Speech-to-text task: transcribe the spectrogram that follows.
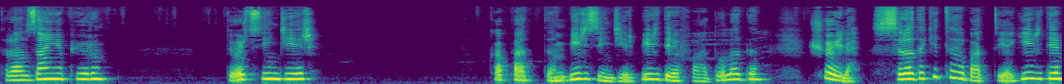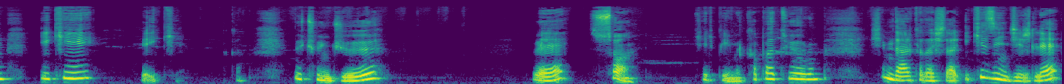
trabzan yapıyorum. 4 zincir kapattım. Bir zincir bir defa doladım. Şöyle sıradaki tığ battıya girdim. 2 ve 2. Bakın. Üçüncü ve son kirpiğimi kapatıyorum. Şimdi arkadaşlar iki zincirle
